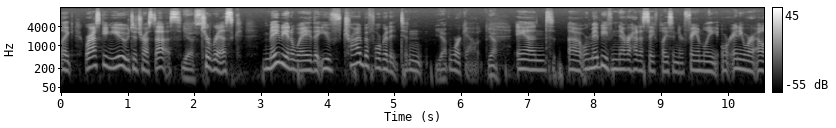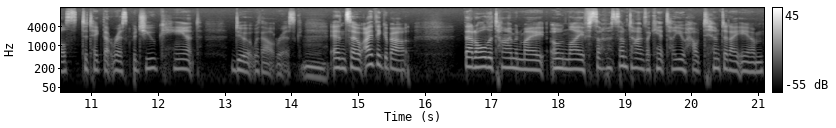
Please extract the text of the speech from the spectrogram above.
Like we're asking you to trust us. Mm. Yes. To risk, maybe in a way that you've tried before, but it didn't Yep. work out. Yeah. And uh, or maybe you've never had a safe place in your family or anywhere else to take that risk, but you can't do it without risk. Mm. And so I think about that all the time in my own life. So, sometimes I can't tell you how tempted I am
